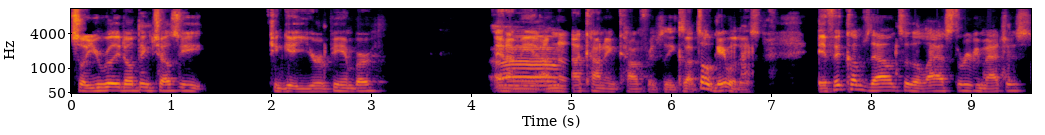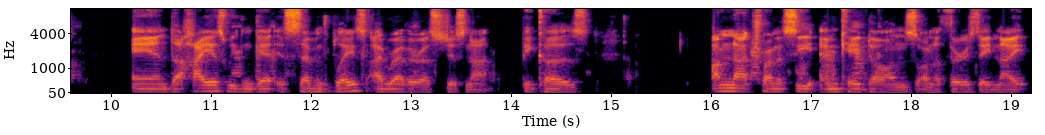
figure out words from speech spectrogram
So you really don't think Chelsea can get European berth? And I mean, I'm Um, not counting conference league because I told Gable this. If it comes down to the last three matches and the highest we can get is seventh place, I'd rather us just not because I'm not trying to see MK Dons on a Thursday night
